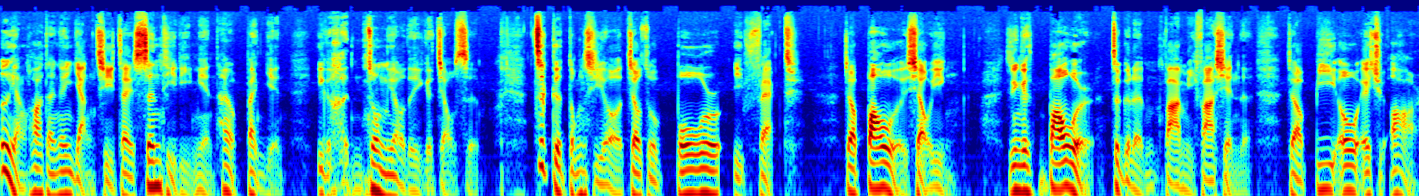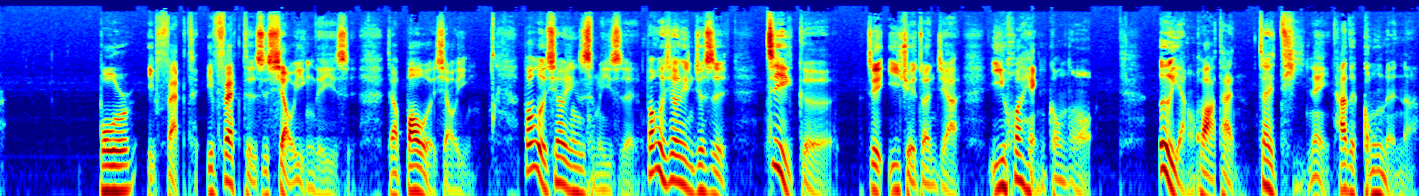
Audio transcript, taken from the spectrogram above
二氧化碳跟氧气在身体里面，它有扮演一个很重要的一个角色。这个东西哦，叫做 Bohr effect，叫鲍尔效应。应该鲍尔这个人发明发现的，叫 B O H R b o r effect，effect 是效应的意思，叫鲍尔效应。鲍尔效应是什么意思？鲍尔效应就是这个。这医学专家医化很功哦，二氧化碳在体内它的功能呢、啊，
